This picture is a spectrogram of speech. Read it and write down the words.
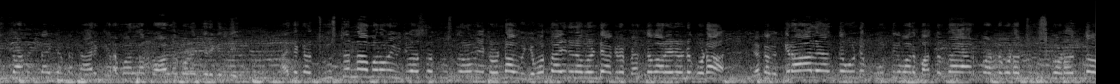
ఉత్సాహంగా ఈ యొక్క కార్యక్రమాల్లో పాల్గొనడం జరిగింది. అయితే ఇక్కడ చూస్తున్నాం మనం విజయవాడలో చూస్తున్నాం ఇక్కడ ఉన్న యువత అయినవండి అక్కడ పెద్దవారైన కూడా ఈ యొక్క విగ్రహాలు ఎంత ఉండి పూర్తిగా వాళ్ళ భద్రతా ఏర్పాట్లు కూడా చూసుకోవడంతో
